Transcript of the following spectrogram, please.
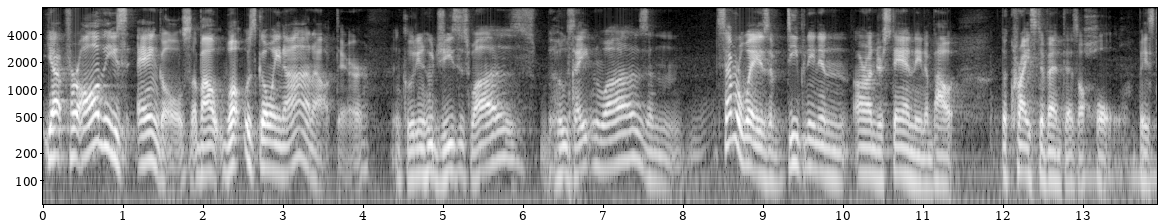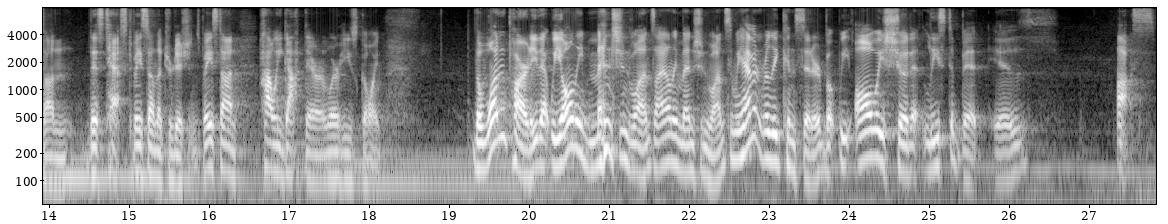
Yet, for all these angles about what was going on out there, including who Jesus was, who Satan was, and several ways of deepening in our understanding about the Christ event as a whole, based on this test, based on the traditions, based on how he got there and where he's going. The one party that we only mentioned once, I only mentioned once, and we haven't really considered, but we always should at least a bit, is us.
